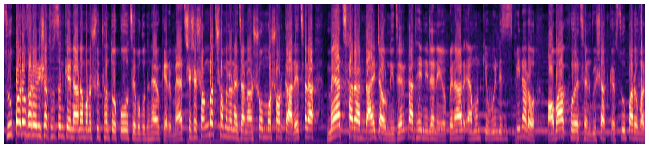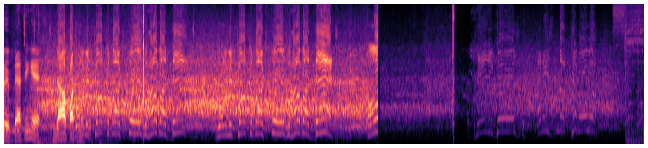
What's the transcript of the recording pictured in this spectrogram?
Super ওভারে রিশাদ হোসেনকে নানা মানুষ সিদ্ধান্ত কোচ এবং অধিনায়কের ম্যাচ শেষে সংবাদ সম্মেলনে জানান, সৌম্য সরকার। এছাড়া ম্যাচ হারার দায়টাও নিজের কাঁধে নিলেন এই ওপেনার, এমনকি উইন্ডিজ স্পিনারও অবাক হয়েছেন ঋষাদকে সুপার ওভারে ব্যাটিংয়ে না পাঠানো we talk about how about that?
